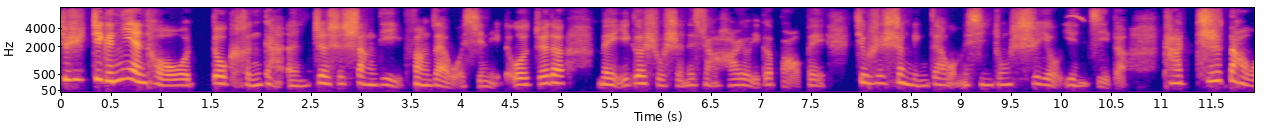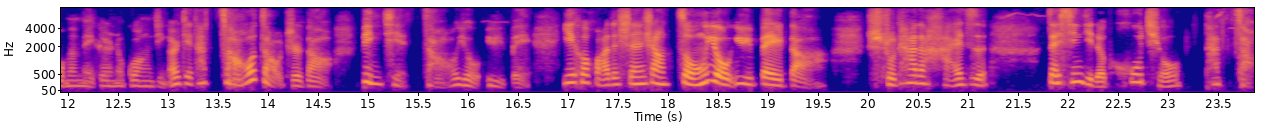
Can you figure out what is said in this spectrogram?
就是这个念头，我都很感恩，这是上帝放在我心里的。我觉得每一个属神的小孩有一个宝贝，就是圣灵在我们心中是有印记的。他知道我们每个人的光景，而且他早早知道，并且早有预备。耶和华的山上总有预备的，属他的孩子在心底的呼求，他早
